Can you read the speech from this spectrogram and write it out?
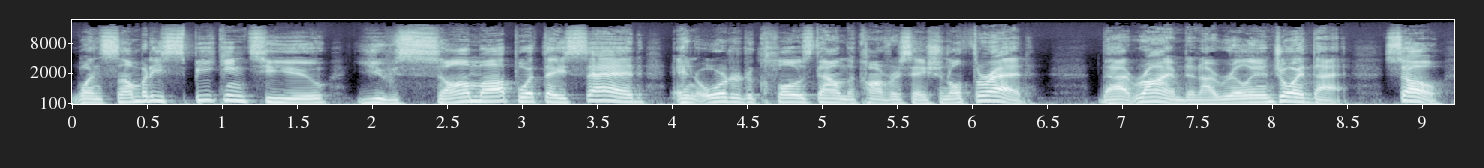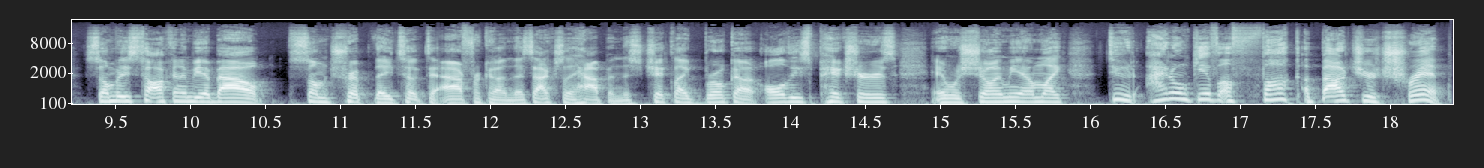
when somebody's speaking to you, you sum up what they said in order to close down the conversational thread. That rhymed, and I really enjoyed that. So somebody's talking to me about some trip they took to Africa, and this actually happened. This chick like broke out all these pictures and was showing me. I'm like, dude, I don't give a fuck about your trip.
